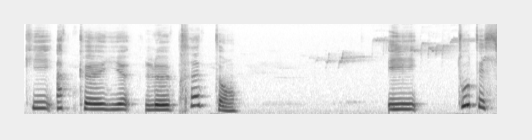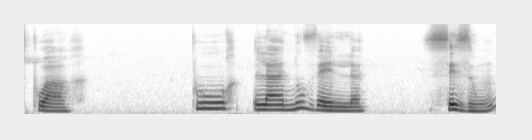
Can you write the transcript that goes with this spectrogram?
qui accueille le printemps et tout espoir pour la nouvelle saison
